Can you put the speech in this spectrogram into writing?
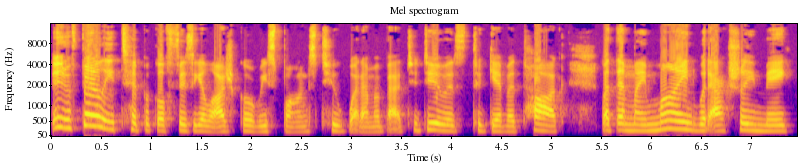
you know, fairly typical physiological response to what I'm about to do is to give a talk. But then my mind would actually make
